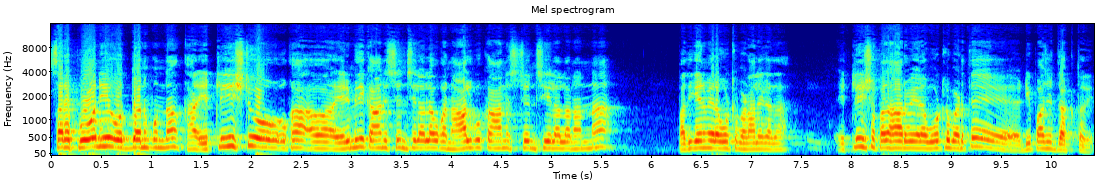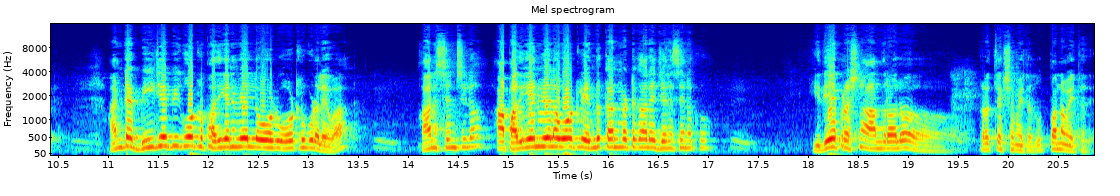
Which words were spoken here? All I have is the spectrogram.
సరే పోనీ వద్దు అనుకుందాం అట్లీస్ట్ ఒక ఎనిమిది కాన్స్టిట్యున్సీలలో ఒక నాలుగు కాన్స్టిట్యున్సీలలోనన్నా పదిహేను వేల ఓట్లు పడాలి కదా. అట్లీస్ట్ పదహారు వేల ఓట్లు పడితే డిపాజిట్ దక్కుతుంది. అంటే బీజేపీ ఓట్లు పదిహేను వేల ఓట్లు ఓట్లు కూడా లేవా? కాన్స్టిట్యున్సీలో? ఆ పదిహేను వేల ఓట్లు ఎందుకు కన్వర్ట్ కాలే జనసేనకు? ఇదే ప్రశ్న ఆంధ్రాలో ప్రత్యక్షమవుతుంది ఉత్పన్నమవుతుంది.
